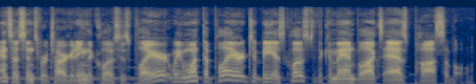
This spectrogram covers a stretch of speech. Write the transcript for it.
And so since we're targeting the closest player, we want the player to be as close to the command blocks as possible.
